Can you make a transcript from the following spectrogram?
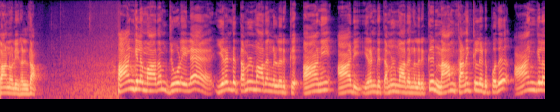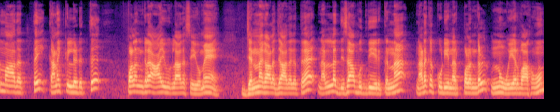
காணொளிகள் தான். ஆங்கில மாதம் ஜூலையில் இரண்டு தமிழ் மாதங்கள் இருக்குது ஆணி ஆடி இரண்டு தமிழ் மாதங்கள் இருக்குது நாம் கணக்கில் எடுப்பது ஆங்கில மாதத்தை கணக்கில் எடுத்து பலன்களை ஆய்வுகளாக செய்வோமே. ஜன்னகால ஜாதகத்தில் நல்ல திசா புத்தி இருக்குன்னா நடக்கக்கூடிய நற்பலன்கள் இன்னும் உயர்வாகவும்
